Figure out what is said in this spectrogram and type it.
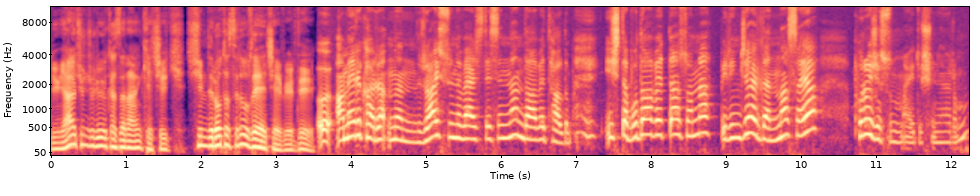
dünya üçüncülüğü kazanan Keçik, şimdi rotasını uzaya çevirdi. Amerika'nın Rice Üniversitesi'nden davet aldım. İşte bu davetten sonra birinci elden NASA'ya proje sunmayı düşünüyorum.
